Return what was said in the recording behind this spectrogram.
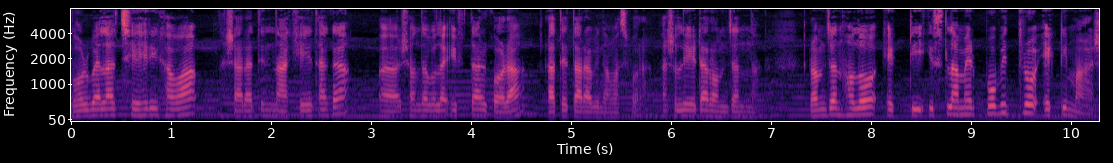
ভোরবেলা ছেহরি খাওয়া, সারাদিন না খেয়ে থাকা সন্ধ্যাবেলা ইফতার করা, রাতে তারাবি নামাজ পড়া। আসলে এটা রমজান না। রমজান হলো একটি ইসলামের পবিত্র একটি মাস।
